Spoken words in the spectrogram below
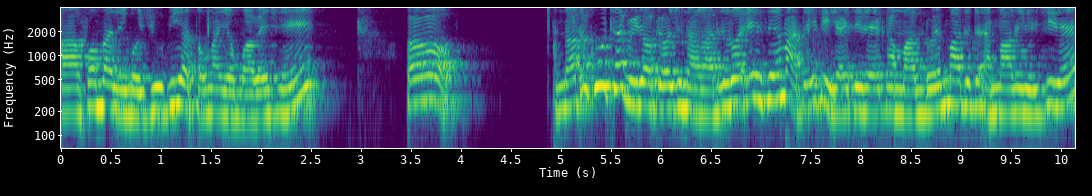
အာ format လေးကိုယူပြီးတော့သုံးလိုက်ရုံပါပဲရှင်အော်နောက်တစ်ခုထပ်ပြီးတော့ပြောချင်တာကကျွန်တော် Excel မှာ date တွေရိုက်တဲ့အခါမှာလွဲမှားတဲ့အမှားလေးတွေရှိတယ်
